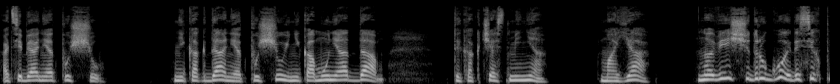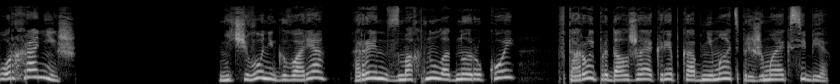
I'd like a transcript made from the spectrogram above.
а тебя не отпущу. Никогда не отпущу и никому не отдам. Ты как часть меня, моя, но вещи другой до сих пор хранишь». Ничего не говоря, Рейн взмахнул одной рукой, второй продолжая крепко обнимать, прижимая к себе.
